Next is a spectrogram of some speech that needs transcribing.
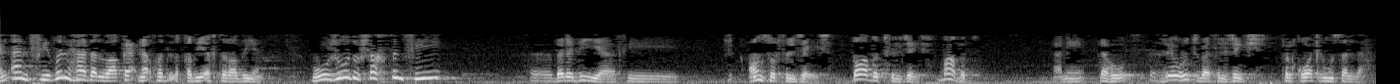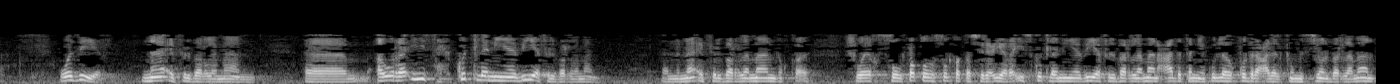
الآن في ظل هذا الواقع نأخذ القضية افتراضيا. وجود شخص في بلدية في عنصر في الجيش ضابط في الجيش ضابط يعني له رتبة في الجيش في القوات المسلحة وزير نائب في البرلمان أو رئيس كتلة نيابية في البرلمان لأن النائب في البرلمان شوي سلطته سلطة تشريعية رئيس كتلة نيابية في البرلمان عادة يكون له قدرة على الكوميسيون البرلمان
